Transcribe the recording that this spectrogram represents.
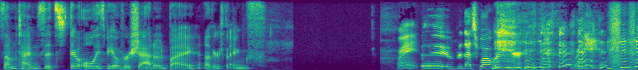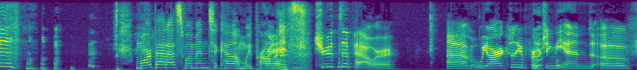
sometimes it's they'll always be overshadowed by other things Right. Ooh, but that's why we're here. More badass women to come, we promise. right? Truth to power. Um, we are actually approaching the end of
